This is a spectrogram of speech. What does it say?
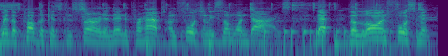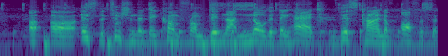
where the public is concerned, and then perhaps, unfortunately, someone dies, that the law enforcement uh, uh, institution that they come from did not know that they had this kind of officer.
